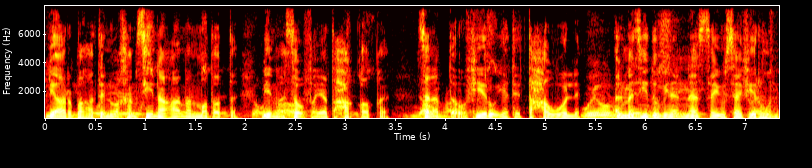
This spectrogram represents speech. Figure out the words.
لأربعة وخمسين عاما مضت بما سوف يتحقق. سنبدأ في رؤية التحول. المزيد من الناس سيسافرون.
